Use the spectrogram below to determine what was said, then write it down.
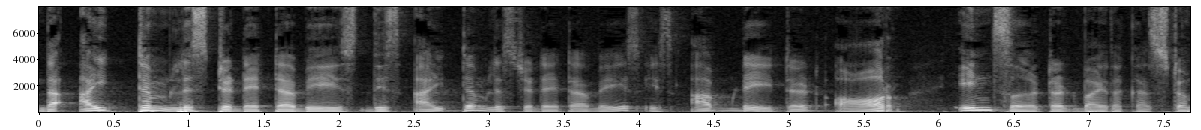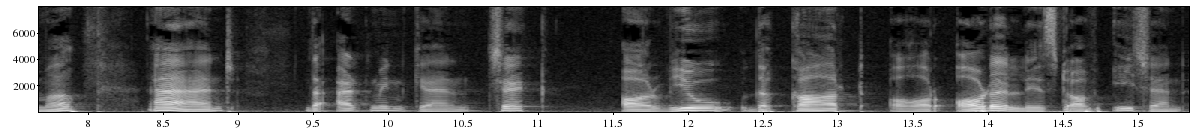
the item list database. This item list database is updated or inserted by the customer and the admin can check or view the cart or order list of each and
